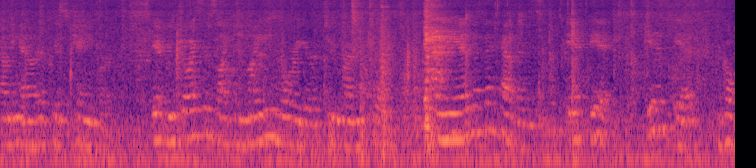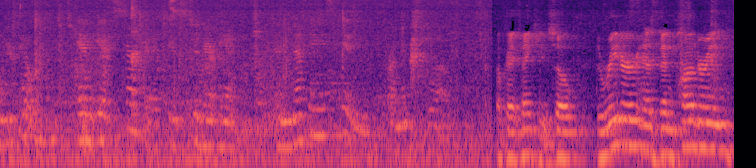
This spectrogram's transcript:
coming out of his chamber. It rejoices like a mighty warrior to run forth. From the end of the heavens, it, it is it going forth, and its circuit is to their end, and nothing is hidden from its glow. Okay, thank you. So the reader has been pondering,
